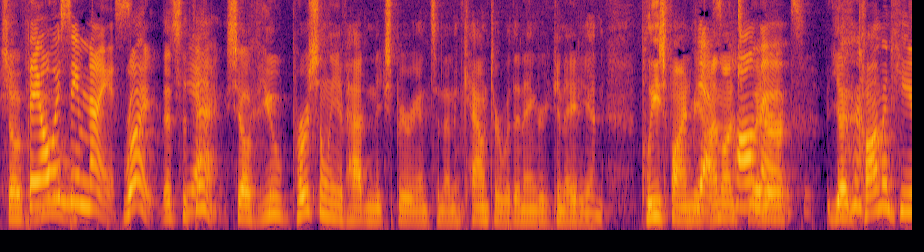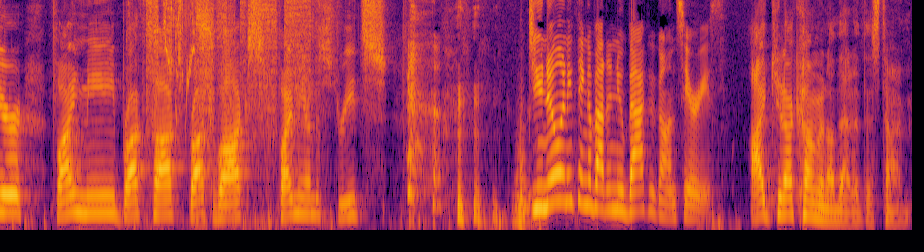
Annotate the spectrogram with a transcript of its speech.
So they you- always seem nice. Right, that's the Yeah. thing. So if you personally have had an experience and an encounter with an angry Canadian, please find me. Yes, I'm on comment. Twitter. Yeah, comment here. Find me, Brock Talks, Brock Vox. Find me on the streets. Do you know anything about a new Bakugan series? I cannot comment on that at this time.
